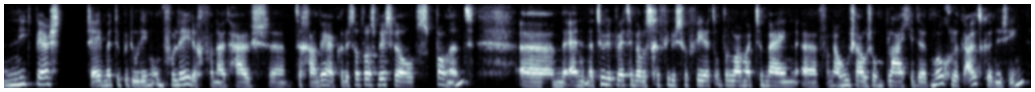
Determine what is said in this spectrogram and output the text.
niet per met de bedoeling om volledig vanuit huis uh, te gaan werken. Dus dat was best wel spannend. Um, en natuurlijk werd er wel eens gefilosofeerd op de lange termijn uh, van nou, hoe zou zo'n plaatje er mogelijk uit kunnen zien.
